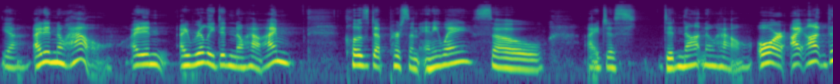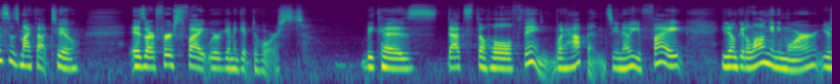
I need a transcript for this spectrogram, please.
Yeah, I didn't know how. I didn't. I really didn't know how. I'm closed up person anyway, so I just did not know how. Or I. Uh, this was my thought too. Is our first fight we were going to get divorced because that's the whole thing. What happens? You know, you fight, you don't get along anymore. You're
